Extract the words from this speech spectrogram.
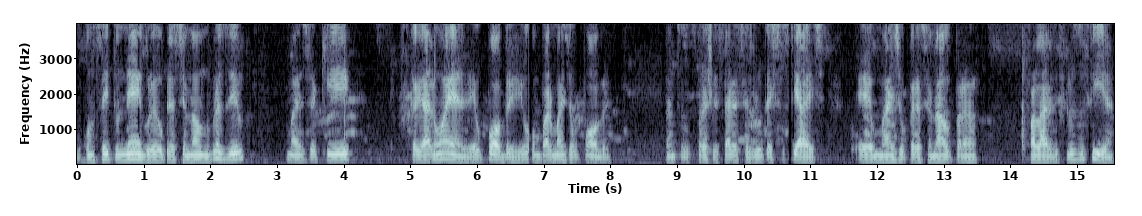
O conceito negro é operacional no Brasil, mas aqui se calhar não é, é o pobre, eu comparo mais ao pobre. Portanto, para expressar essas lutas sociais, é mais operacional para falar de filosofia.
